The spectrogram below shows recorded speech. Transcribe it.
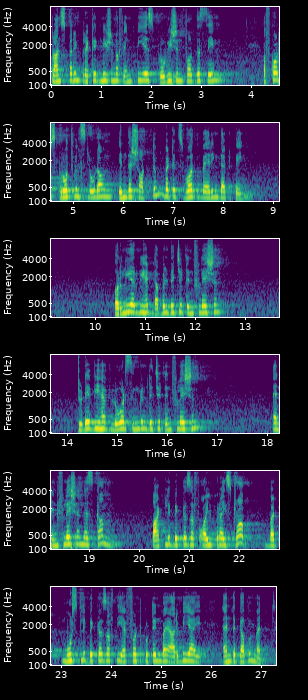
transparent recognition of NPS provision for the same. Of course, growth will slow down in the short term, but it's worth bearing that pain. Earlier, we had double digit inflation. Today, we have lower single digit inflation. And inflation has come partly because of oil price drop, but mostly because of the effort put in by RBI and the government.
